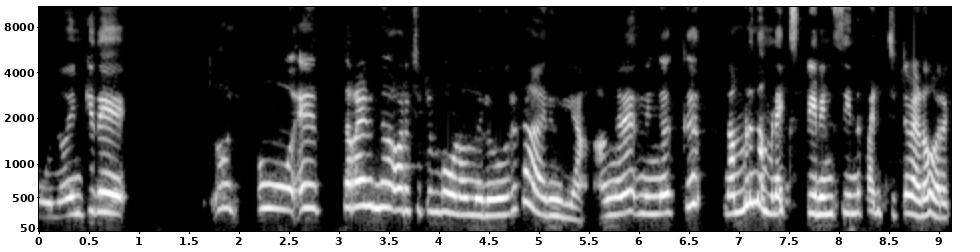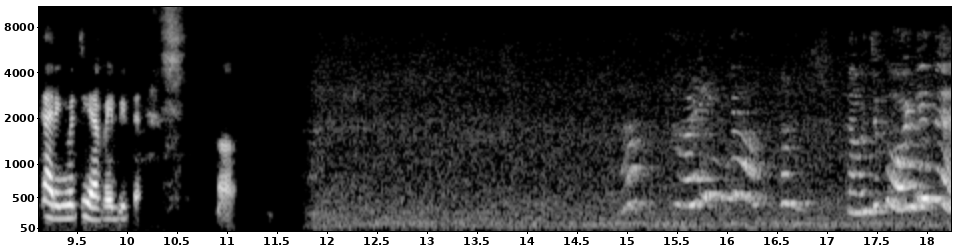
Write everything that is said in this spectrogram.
പോകുന്നത്. എനിക്കിത് ഓ എത്ര ഇരുന്ന് ഉറച്ചിട്ടും പോകണമെന്നില്ല ഒരു കാര്യമില്ല അങ്ങനെ നിങ്ങൾക്ക് നമ്മൾ നമ്മുടെ എക്സ്പീരിയൻസിൽ നിന്ന് പഠിച്ചിട്ട് വേണം ഓരോ കാര്യങ്ങൾ ചെയ്യാൻ വേണ്ടിയിട്ട്. നമുക്ക് പോയിട്ടില്ലേ?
